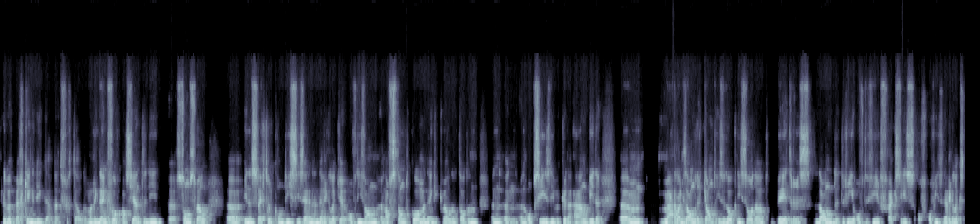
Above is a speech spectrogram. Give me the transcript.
de beperkingen die ik daarnet vertelde. Maar ik denk voor patiënten die uh, soms wel uh, in een slechtere conditie zijn en dergelijke, of die van een afstand komen, denk ik wel dat dat een, een, een, optie is die we kunnen aanbieden. Um, maar langs de andere kant is het ook niet zo dat het beter is dan de drie of de vier fracties of, of iets dergelijks,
